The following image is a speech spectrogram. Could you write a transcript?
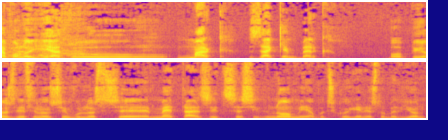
απολογία του Μαρκ Ζάκεμπερκ, ο οποίος διευθύνων σύμβουλος της ε, ΜΕΤΑ ζήτησε συγγνώμη από τις οικογένειες των παιδιών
